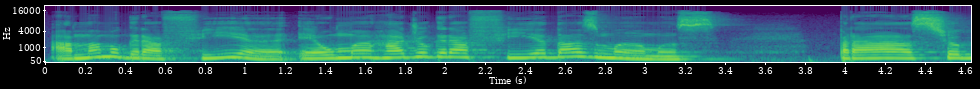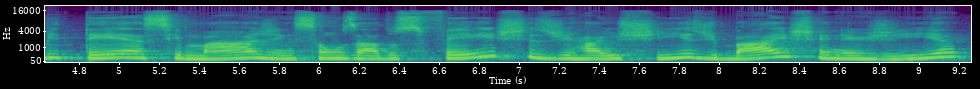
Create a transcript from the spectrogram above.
A mamografia é uma radiografia das mamas para se obter essa imagem, são usados feixes de raio-x de baixa energia,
